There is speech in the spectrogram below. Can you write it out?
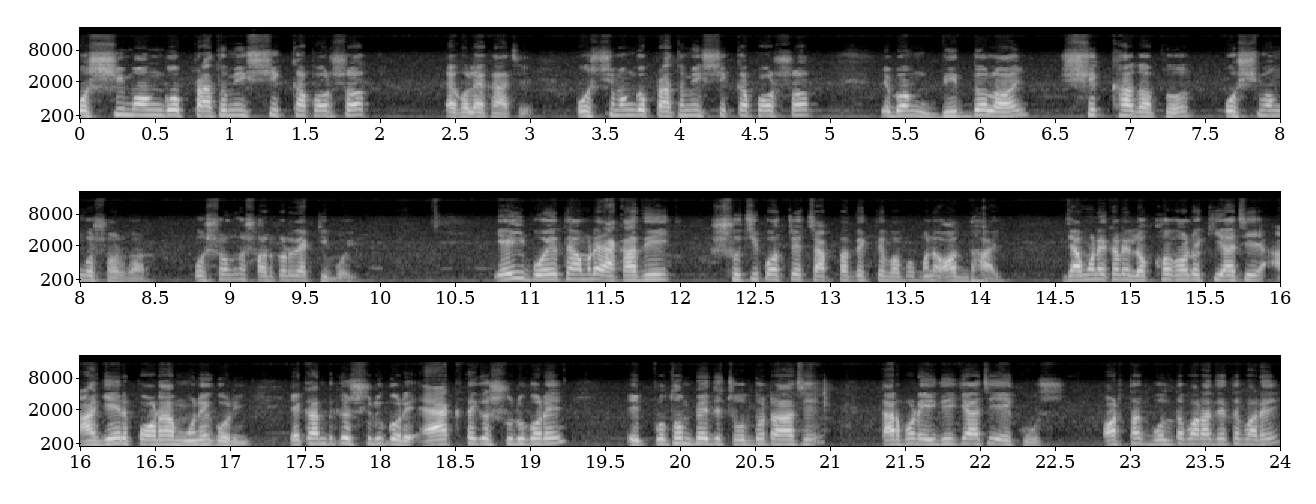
পশ্চিমবঙ্গ প্রাথমিক শিক্ষা পর্ষদ, দেখো লেখা আছে, পশ্চিমবঙ্গ প্রাথমিক শিক্ষা পর্ষদ এবং বিদ্যালয় শিক্ষা দপ্তর, পশ্চিমবঙ্গ সরকার, পশ্চিমবঙ্গ সরকারের একটি বই। এই বইতে আমরা একাধিক সূচিপত্রের চাপটা দেখতে পাবো মানে অধ্যায়। যেমন এখানে লক্ষ্য করো কি আছে, আগের পড়া মনে করি। এখান থেকে শুরু করে এক থেকে শুরু করে এই প্রথম পেজে চোদ্দোটা আছে, তারপরে এইদিকে আছে একুশ। অর্থাৎ বলতে পারা যেতে পারে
